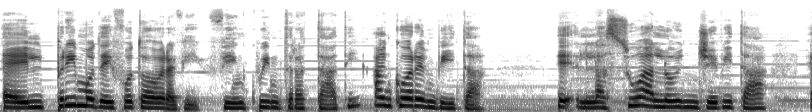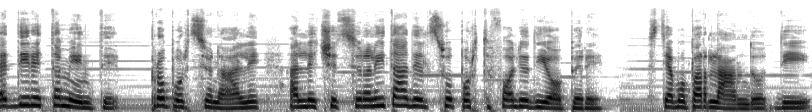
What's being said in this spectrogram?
è il primo dei fotografi fin qui trattati ancora in vita e la sua longevità è direttamente proporzionale all'eccezionalità del suo portfolio di opere. Stiamo parlando di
